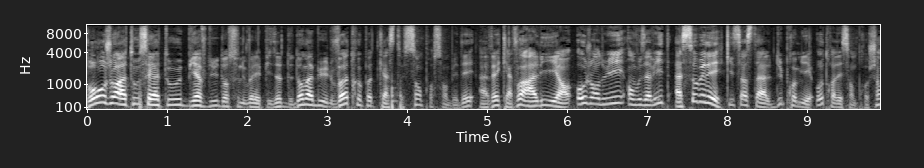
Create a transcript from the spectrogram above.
Bonjour à tous et à toutes, bienvenue dans ce nouvel épisode de Dans ma bulle, votre podcast 100% BD avec avoir à lire. Aujourd'hui, on vous invite à SoBD qui s'installe du 1er au 3 décembre prochain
